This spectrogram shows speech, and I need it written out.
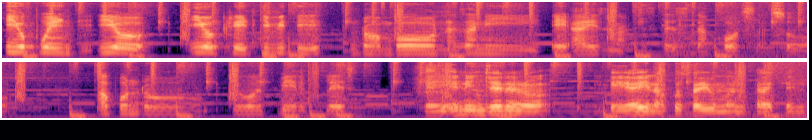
hiyo point hiyo hiyo creativity ndo ambao nadhani ai zina- zitakosa so hapo ndo we won't be replaced And and in general, AI inakosa human touch and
